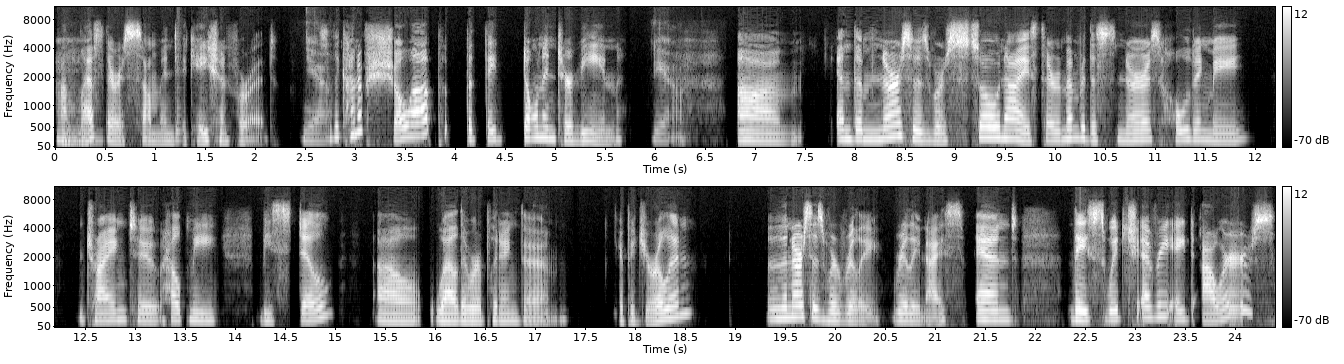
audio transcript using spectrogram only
unless there is some indication for it. yeah. So they kind of show up, but they don't intervene. Yeah. Um, and the nurses were so nice. I remember this nurse holding me, trying to help me be still uh, while they were putting the um, epidural in. The nurses were really, really nice. And they switch every eight hours.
